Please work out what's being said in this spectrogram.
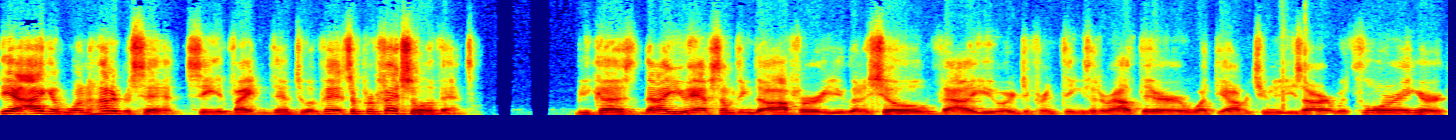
yeah, I can 100% see inviting them to event. It's a professional event because now you have something to offer. You're going to show value or different things that are out there, or what the opportunities are with flooring, or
